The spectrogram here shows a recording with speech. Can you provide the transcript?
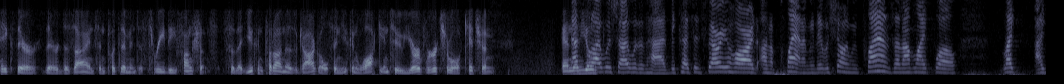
take their their designs and put them into 3D functions, so that you can put on those goggles and you can walk into your virtual kitchen. And That's then you'll what I wish I would have had because it's very hard on a plan. I mean, they were showing me plans, and I'm like, well, like I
